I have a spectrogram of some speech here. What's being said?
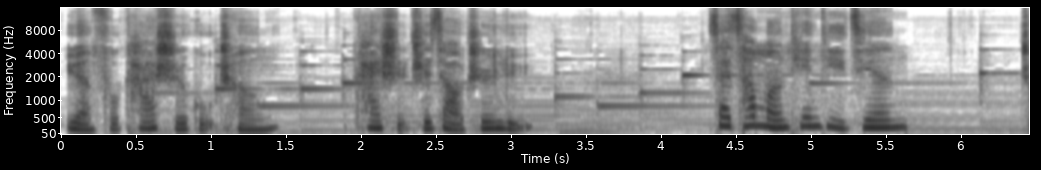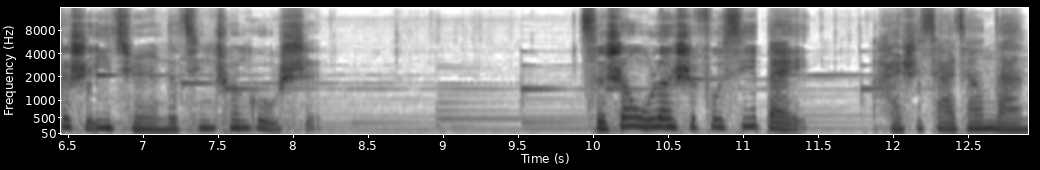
远赴喀什古城，开始支教之旅。在苍茫天地间，这是一群人的青春故事。此生无论是赴西北，还是下江南，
